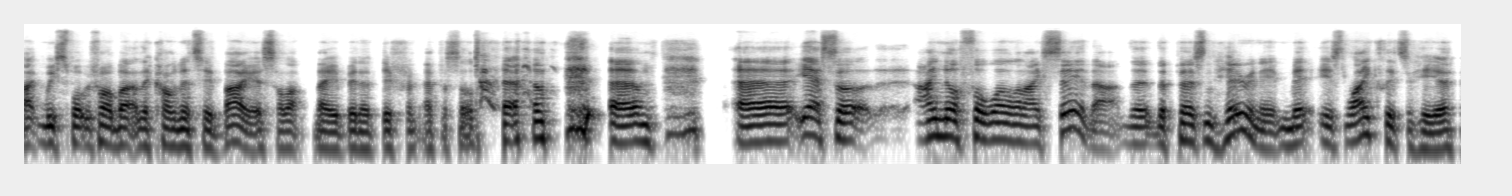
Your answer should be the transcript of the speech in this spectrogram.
Like we spoke before about the cognitive bias, so that may have been a different episode. um, uh, yeah, so I know full well when I say that, the, the person hearing it is likely to hear,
